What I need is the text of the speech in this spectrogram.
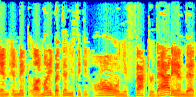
and, and make a lot of money. But then you're thinking, oh, and you factor that in that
